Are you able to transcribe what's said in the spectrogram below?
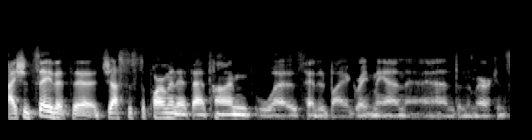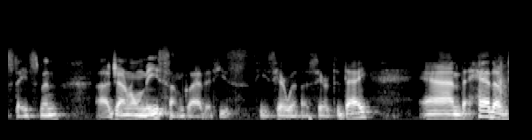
I should say that the Justice Department at that time was headed by a great man and an American statesman, uh, General Meese. I'm glad that he's he's here with us here today and the head of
